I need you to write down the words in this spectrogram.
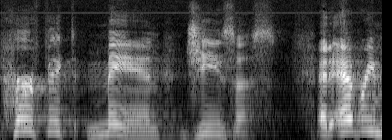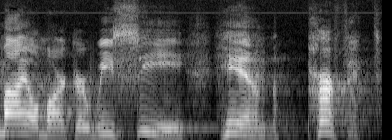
perfect man, Jesus. At every mile marker, we see him perfect.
